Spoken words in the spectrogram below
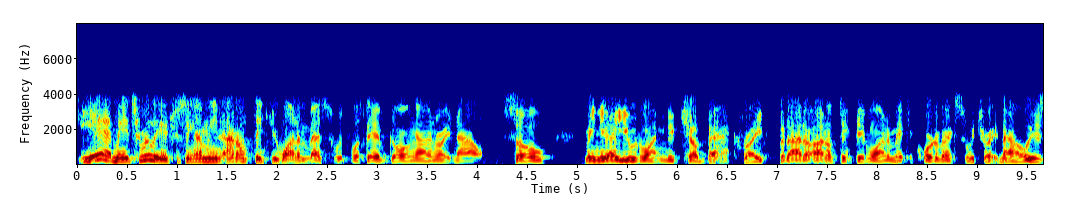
Yeah, I mean it's really interesting. I mean, I don't think you want to mess with what they have going on right now. So, I mean, yeah, you would want Nick Chubb back, right? But I don't. I don't think they'd want to make a quarterback switch right now. Is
